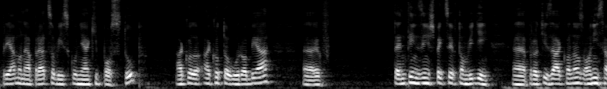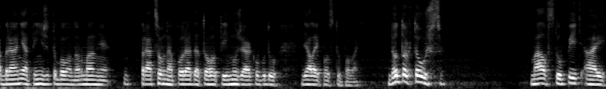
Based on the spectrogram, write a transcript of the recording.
priamo na pracovisku nejaký postup, ako, ako to urobia. V ten tým z inšpekcie v tom vidí e, protizákonnosť. Oni sa bránia tým, že to bolo normálne pracovná porada toho týmu, že ako budú ďalej postupovať. Do tohto už mal vstúpiť aj e,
